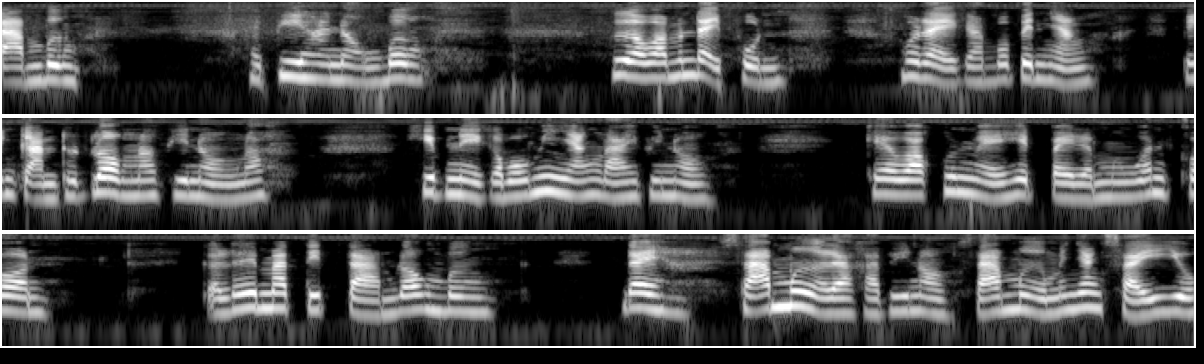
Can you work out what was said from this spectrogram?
ตามเบิงให้พี่ให้น้องเบิงเพื่อว่ามันได้ผลเมื่อไหร่กันบ่เป็นหยังเป็นการทดลองเนาะพี่น้องเนาะคลิปนี้ก็บ่มีหยังหลายพี่น้อง แค่ว่าคุณแม่เฮ็ดไปและมือวันก่อน ก็เลยมาติดตามลองเบิงได้สามมือแล้วค่ะ พี่น้องสามมือมันยังใสอยู่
